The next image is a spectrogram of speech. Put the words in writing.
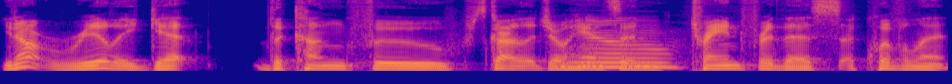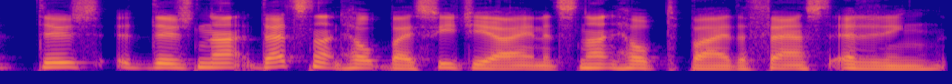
You don't really get the kung fu Scarlett Johansson No. trained for this equivalent. There's there's not that's not helped by CGI and it's not helped by the fast editing.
